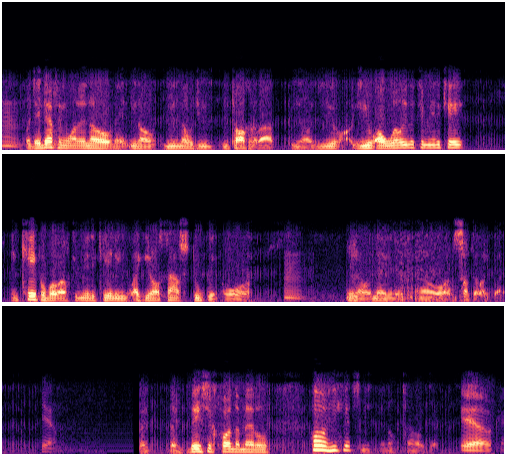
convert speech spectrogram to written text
Mm. but they definitely want to know that you know you know what you, you're talking about. You know, you you are willing to communicate and capable of communicating. Like you don't sound stupid or Mm. you know negative, you know, or something like that. Yeah. Like like basic fundamental. Oh, he gets me, you know, kind of like that. Yeah. Okay.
